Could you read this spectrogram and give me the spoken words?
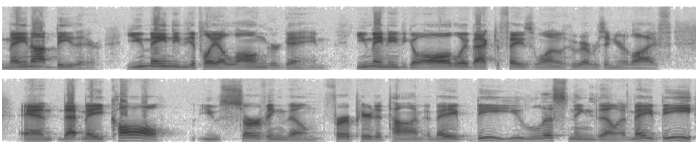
may not be there. You may need to play a longer game. You may need to go all the way back to phase one with whoever's in your life. And that may call you serving them for a period of time. It may be you listening to them. It may be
